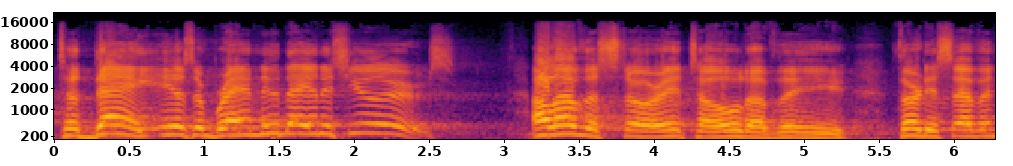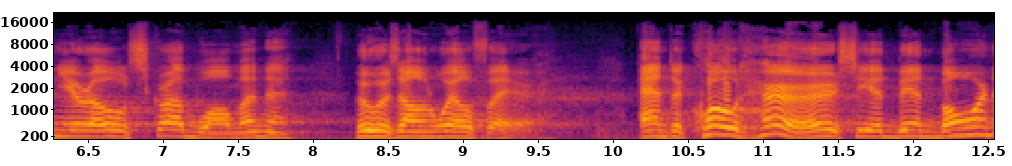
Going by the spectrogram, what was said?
today is a brand new day and it's yours. I love the story told of the 37 year old scrub woman who was on welfare. And to quote her, she had been born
